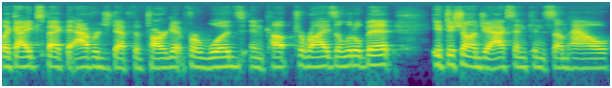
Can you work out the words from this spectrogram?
Like I expect the average depth of target for Woods and Kupp to rise a little bit. If DeSean Jackson can somehow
